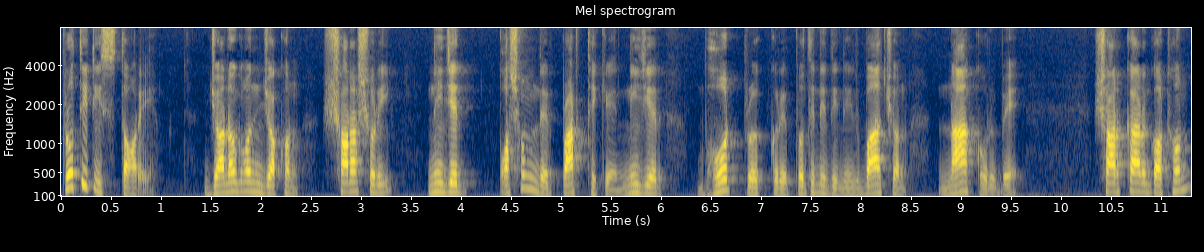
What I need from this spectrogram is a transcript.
প্রতিটি স্তরে জনগণ যখন সরাসরি নিজের পছন্দের প্রার্থীকে নিজের ভোট প্রয়োগ করে প্রতিনিধি নির্বাচন না করবে, সরকার গঠন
